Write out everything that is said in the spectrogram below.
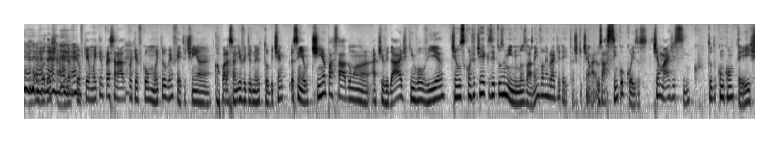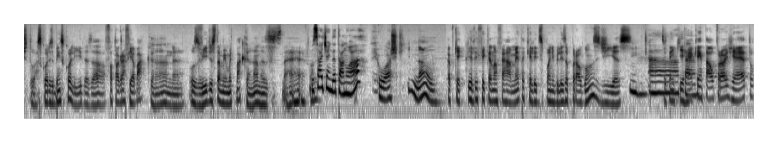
não vou deixar, mas é porque eu fiquei muito impressionado porque ficou muito bem feito. Tinha incorporação de vídeo no YouTube, tinha, assim, eu tinha passado uma atividade que envolvia, tinha uns conjuntos de requisitos mínimos lá, nem vou lembrar direito, acho que tinha lá, usar cinco coisas. Tinha mais de cinco, tudo com contexto, as cores bem escolhidas, a fotografia bacana, os vídeos também muito bacanas, né? O site ainda tá no ar? Eu acho que não. É porque ele fica numa ferramenta que ele disponibiliza por alguns dias. Uhum. Ah, tu tem que tá. requentar o projeto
